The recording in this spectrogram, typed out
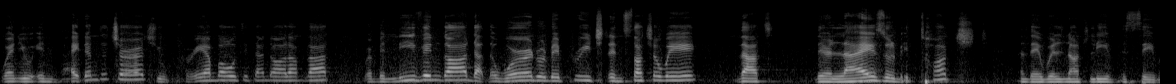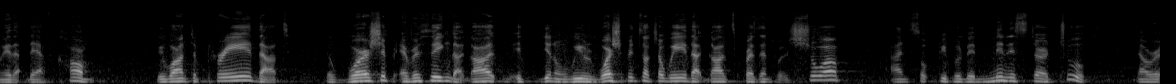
When you invite them to church, you pray about it and all of that. We believe in God that the word will be preached in such a way that their lives will be touched and they will not leave the same way that they have come. We want to pray that the worship, everything that God, it, you know, we will worship in such a way that God's presence will show up and so people will be ministered to. Now,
